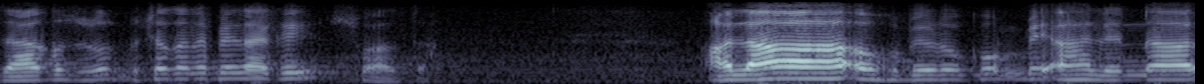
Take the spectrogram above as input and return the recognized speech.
داغه ضرورت بچا نه پیدا کوي سوال ته الا اخبركم باهل النار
